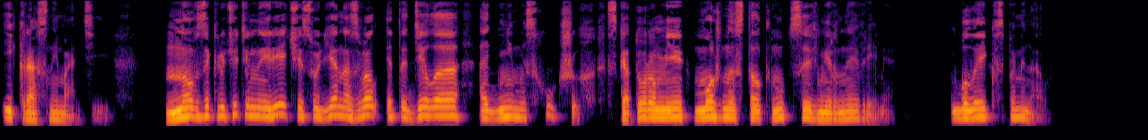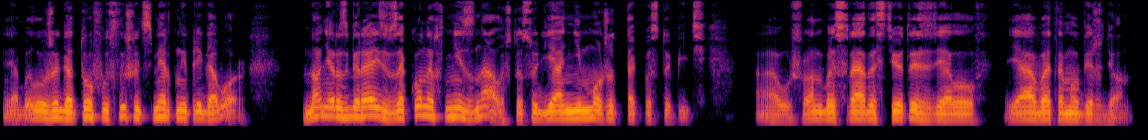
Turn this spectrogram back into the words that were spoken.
и красной мантии. Но в заключительной речи судья назвал это дело одним из худших, с которыми можно столкнуться в мирное время. Блейк вспоминал. «Я был уже готов услышать смертный приговор, но, не разбираясь в законах, не знал, что судья не может так поступить. А уж он бы с радостью это сделал, я в этом убежден».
